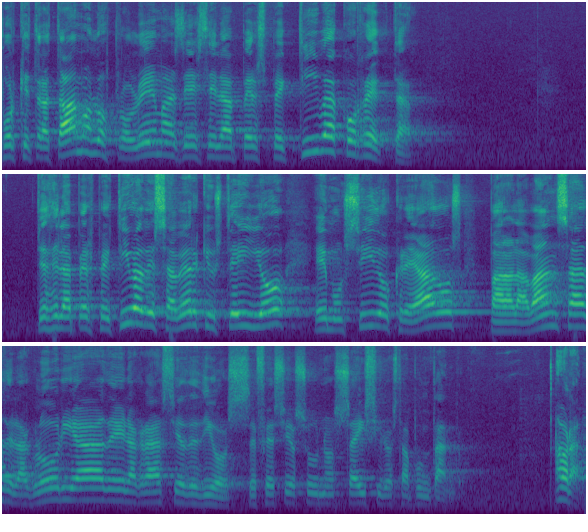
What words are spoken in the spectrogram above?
porque tratamos los problemas desde la perspectiva correcta, desde la perspectiva de saber que usted y yo hemos sido creados para la alabanza de la gloria de la gracia de Dios. Efesios 1, 6 y lo está apuntando. Ahora,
